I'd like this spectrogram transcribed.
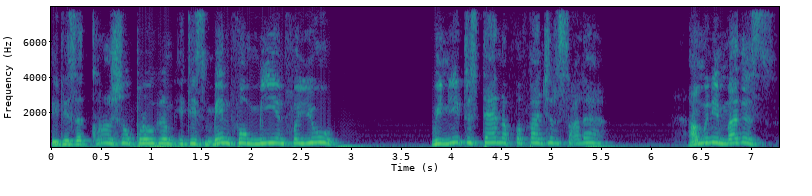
It is a crucial program. It is meant for me and for you. We need to stand up for Fajr Salah. How many mothers,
